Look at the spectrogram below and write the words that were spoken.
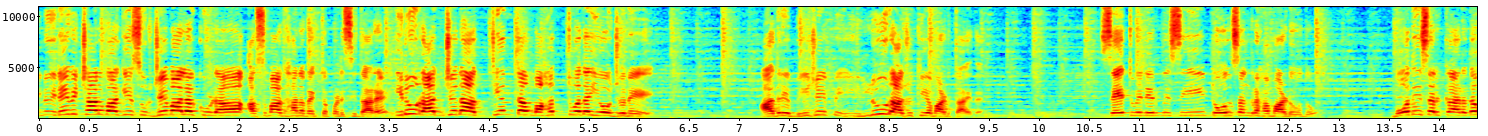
ಇನ್ನು ಇದೇ ವಿಚಾರವಾಗಿ ಸುರ್ಜೇವಾಲಾ ಕೂಡ ಅಸಮಾಧಾನ ವ್ಯಕ್ತಪಡಿಸಿದ್ದಾರೆ. ಇದು ರಾಜ್ಯದ ಅತ್ಯಂತ ಮಹತ್ವದ ಯೋಜನೆ. ಆದರೆ ಬಿಜೆಪಿ ಇಲ್ಲೂ ರಾಜಕೀಯ ಮಾಡ್ತಾ ಇದೆ. ಸೇತುವೆ ನಿರ್ಮಿಸಿ ಟೋಲ್ ಸಂಗ್ರಹ ಮಾಡುವುದು ಮೋದಿ ಸರ್ಕಾರದ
